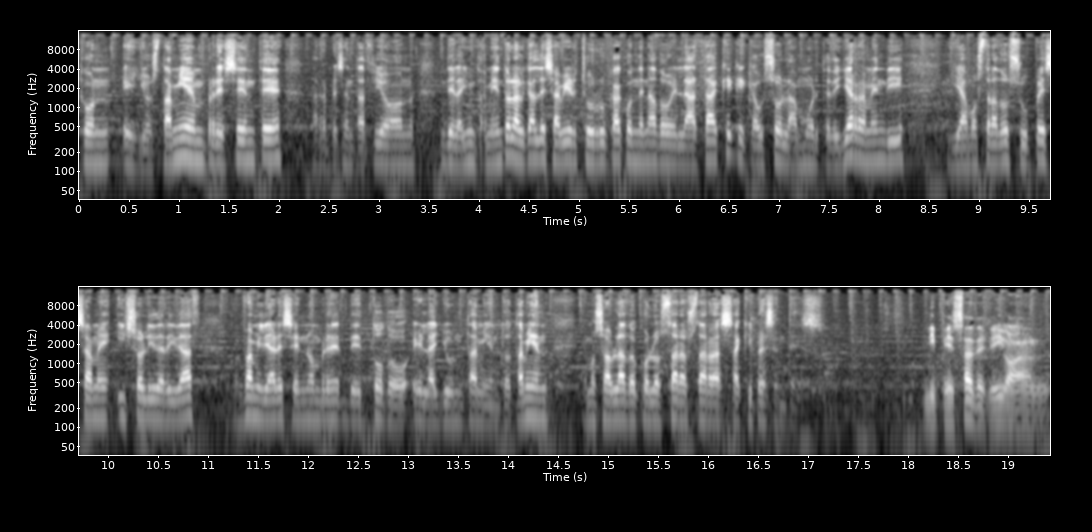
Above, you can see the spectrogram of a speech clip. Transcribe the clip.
con ellos. También presente la representación del ayuntamiento, el alcalde Xavier Churruca ha condenado el ataque que causó la muerte de Iyarramendi y ha mostrado su pésame y solidaridad con familiares en nombre de todo el ayuntamiento. También hemos hablado con los zaraustarras aquí presentes. Ni pensar de que iban,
